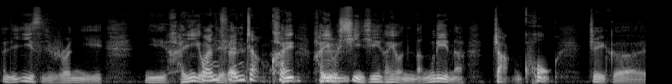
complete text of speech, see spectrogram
那意思就是说你你很有完全掌控，很很有信心，很有能力呢，掌控这个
